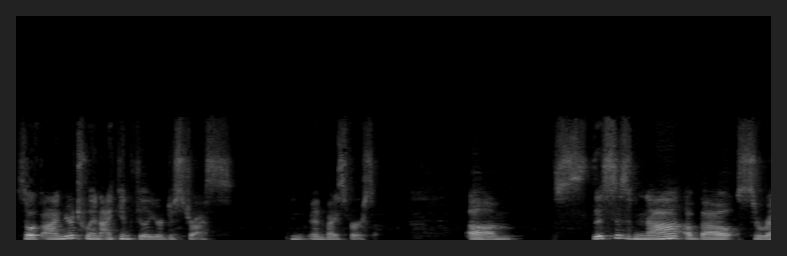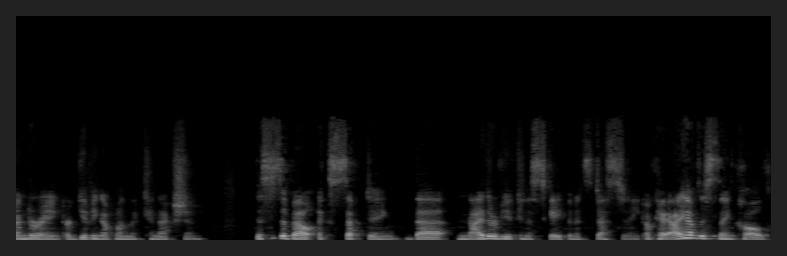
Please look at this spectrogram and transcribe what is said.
So if I'm your twin, I can feel your distress and, vice versa. Um, this is not about surrendering or giving up on the connection. This is about accepting that neither of you can escape in its destiny. Okay, I have this thing called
